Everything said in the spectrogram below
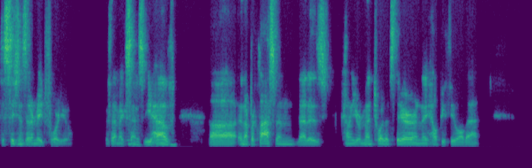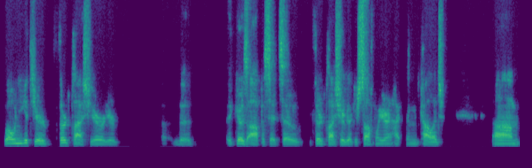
decisions that are made for you, if that makes mm-hmm. sense. You have uh, an upperclassman that is kind of your mentor that's there and they help you through all that. Well, when you get to your third class year or your uh, the it goes opposite. So third class year, be like your sophomore year in, high, in college, um,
